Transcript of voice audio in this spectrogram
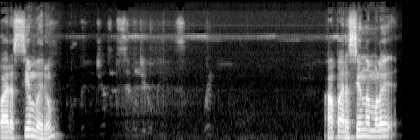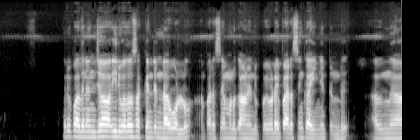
പരസ്യം വരും. ആ പരസ്യം നമ്മൾ ഒരു പതിനഞ്ചോ ഇരുപതോ സെക്കൻഡ് ഉണ്ടാവുള്ളൂ. ആ പരസ്യം നമ്മൾ കാണുന്നുണ്ട്. ഇപ്പോൾ ഇവിടെ ഈ പരസ്യം കഴിഞ്ഞിട്ടുണ്ട്. അതൊന്ന് ആ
